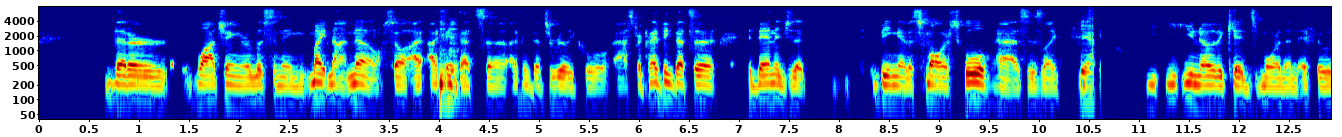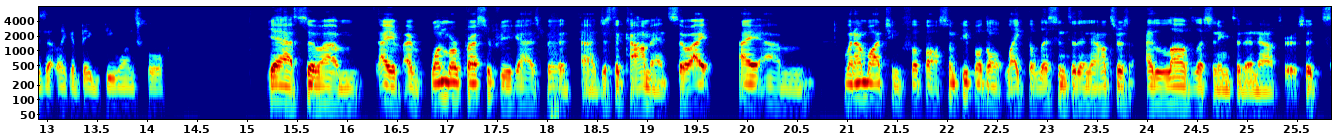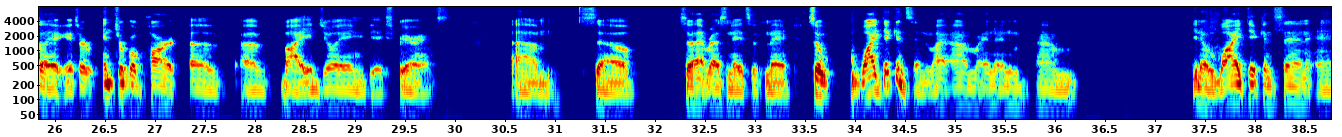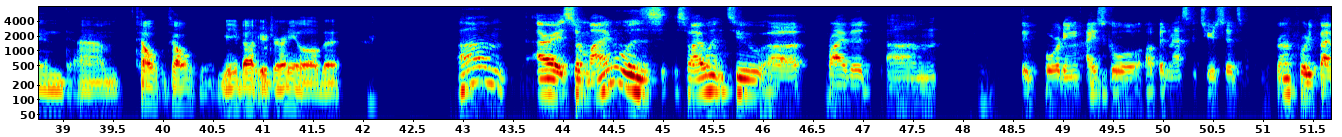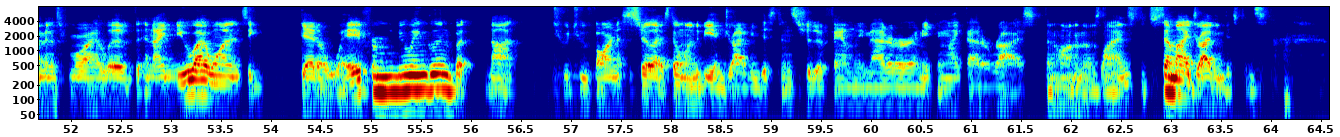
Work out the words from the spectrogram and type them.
that are watching or listening might not know so i, I think mm-hmm. that's a, I think that's a really cool aspect and i think that's a advantage that being at a smaller school has is like yeah you, you know the kids more than if it was at like a big d1 school yeah. So um, I, I, have one more question for you guys, but uh, just a comment. So I, I, um, when I'm watching football, some people don't like to listen to the announcers. I love listening to the announcers. It's like it's an integral part of of my enjoying the experience. Um, so so that resonates with me. So why Dickinson? Why um and and um you know why Dickinson and um tell tell me about your journey a little bit. Um all right. So mine was so I went to a private um, the boarding high school up in Massachusetts, around 45 minutes from where I lived, and I knew I wanted to get away from New England, but not too too far necessarily. I still want to be in driving distance should a family matter or anything like that arise, along those lines, semi driving distance.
